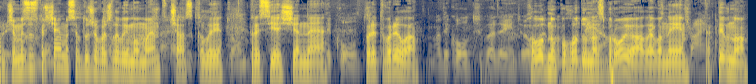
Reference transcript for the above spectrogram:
Отже, ми зустрічаємося в дуже важливий момент, час, коли Росія ще не перетворила холодну погоду на зброю, але вони активно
